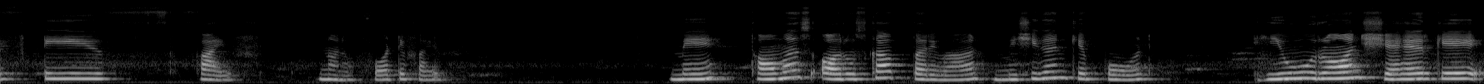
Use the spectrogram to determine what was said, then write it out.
fifty five no no forty five में थॉमस और उसका परिवार मिशिगन के पोर्ट ह्यूरॉन शहर के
